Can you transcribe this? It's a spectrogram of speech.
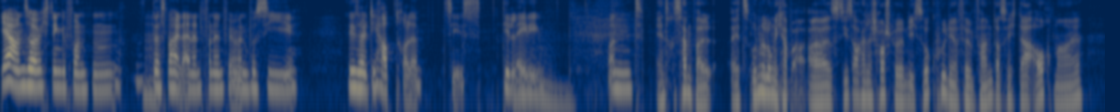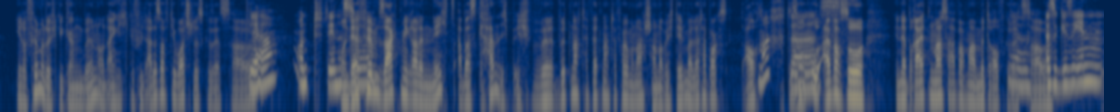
Ja, und so habe ich den gefunden. Hm. Das war halt einer von den Filmen, wo sie. Sie ist halt die Hauptrolle. Sie ist die Lady. Hm. Und Interessant, weil jetzt ungelungen, ich habe, äh, sie ist auch eine Schauspielerin, die ich so cool in dem Film fand, dass ich da auch mal ihre Filme durchgegangen bin und eigentlich gefühlt alles auf die Watchlist gesetzt habe. ja, und den hast Und der du Film sagt mir gerade nichts, aber es kann, ich, ich würde nach, der- werd nach der Folge mal nachschauen, ob ich den bei Letterboxd auch macht so, das. einfach so in der breiten Masse einfach mal mit draufgesetzt ja. habe. Also gesehen,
